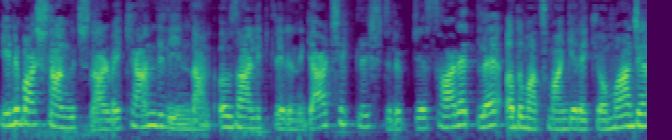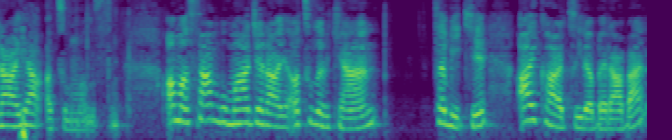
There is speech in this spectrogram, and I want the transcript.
Yeni başlangıçlar ve kendiliğinden özelliklerini gerçekleştirip cesaretle adım atman gerekiyor. Maceraya atılmalısın. Ama sen bu maceraya atılırken tabii ki ay kartıyla beraber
